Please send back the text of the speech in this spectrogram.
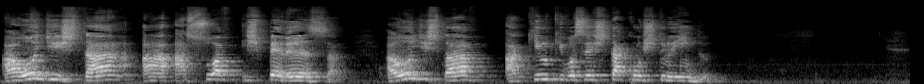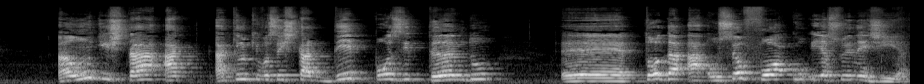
Aonde está a, a sua esperança? Aonde está aquilo que você está construindo? Aonde está a, aquilo que você está depositando é, toda a, o seu foco e a sua energia?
